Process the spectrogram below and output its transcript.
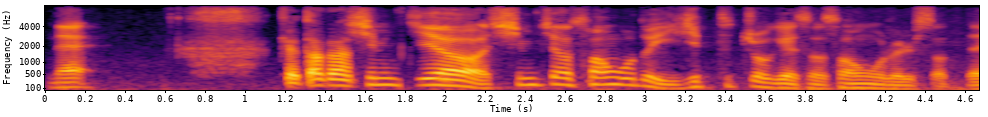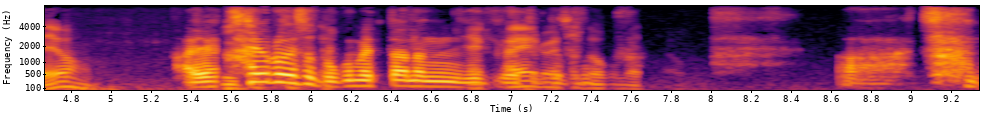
네. 게다가 심지어 심지어 성우도 이집트 쪽에서 성우를 썼대요. 아예 카이로에서 쪽. 녹음했다는 네, 얘기가 카이로에서 있던데. 녹음했다고. 아, 참.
